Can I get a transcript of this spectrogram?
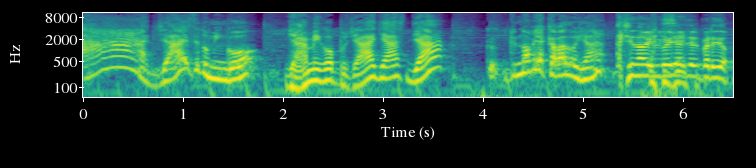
Ah, ¿ya este domingo? Ya, amigo, pues ya, ya, ya. ¿Que ¿No había acabado ya? Sí, no, el güey había perdido.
